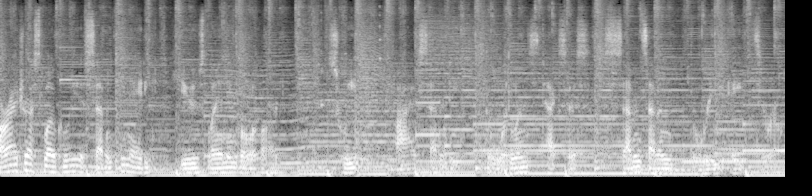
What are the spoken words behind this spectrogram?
Our address locally is 1780 Hughes Landing Boulevard, Suite 570, The Woodlands, Texas 77380.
